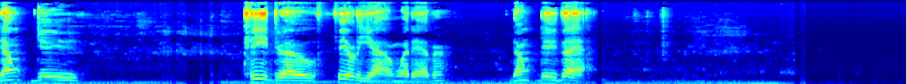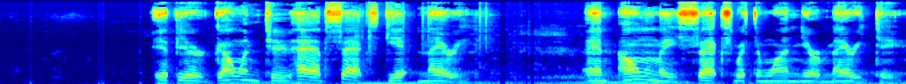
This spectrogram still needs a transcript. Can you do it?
Don't do pedophilia or whatever. Don't do that. If you're going to have sex, get married. And only sex with the one you're married to.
